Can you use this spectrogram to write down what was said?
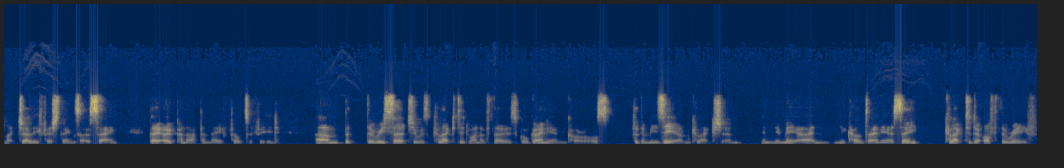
like jellyfish things i was saying. They open up and they filter feed. Um, but the researcher was collected one of those gorgonian corals for the museum collection in Noumea in New Caledonia. So he collected it off the reef,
